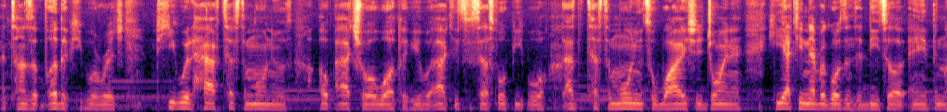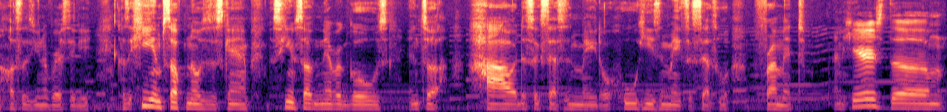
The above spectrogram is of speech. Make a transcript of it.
and tons of other people rich. He would have testimonials of actual wealthy people, actually successful people, as a testimonial to why he should join it. He actually never goes into detail of anything in Hustlers University because he himself knows it's a scam because he himself never goes into how the success is made or who he's made successful from it. And here's the, um,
